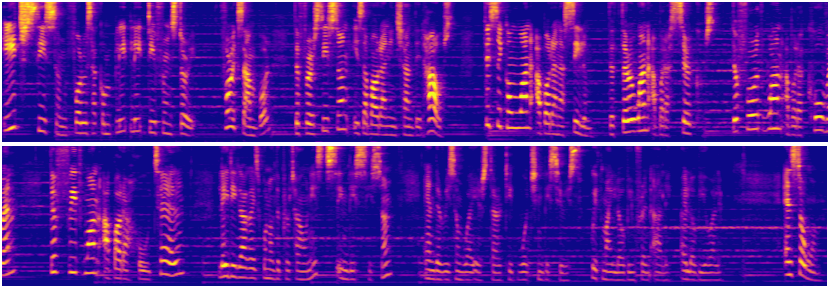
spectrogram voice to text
each season follows a completely different story. For example, the first season is about an enchanted house, the second one about an asylum, the third one about a circus, the fourth one about a coven, the fifth one about a hotel. Lady Gaga is one of the protagonists in this season, and the reason why I started watching this series with my loving friend Ali. I love you, Ali. And so on.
